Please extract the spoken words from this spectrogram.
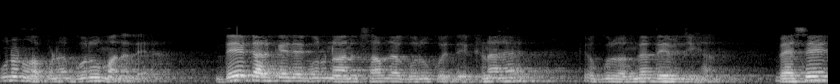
ਉਹਨਾਂ ਨੂੰ ਆਪਣਾ ਗੁਰੂ ਮੰਨ ਲਿਆ। ਦੇ ਕਰਕੇ ਜੇ ਗੁਰੂ ਨਾਨਕ ਸਾਹਿਬ ਦਾ ਗੁਰੂ ਕੋਈ ਦੇਖਣਾ ਹੈ, ਤੇ ਉਹ ਗੁਰੂ ਅੰਗਦ ਦੇਵ ਜੀ ਹਨ। ਵੈਸੇ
